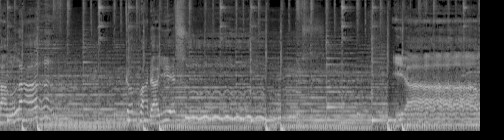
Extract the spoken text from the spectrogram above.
Datanglah kepada Yesus yang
